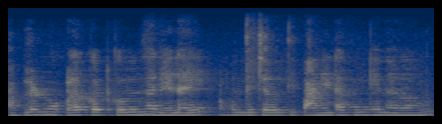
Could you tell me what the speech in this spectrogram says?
आपला ढोकळा कट करून झालेला आहे. आपण त्याच्यावरती पाणी टाकून घेणार आहोत.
